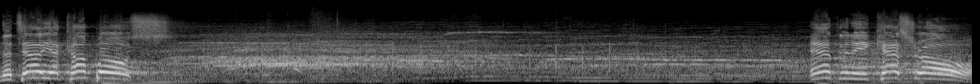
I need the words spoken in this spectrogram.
Natalia Campos. Anthony Castro.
